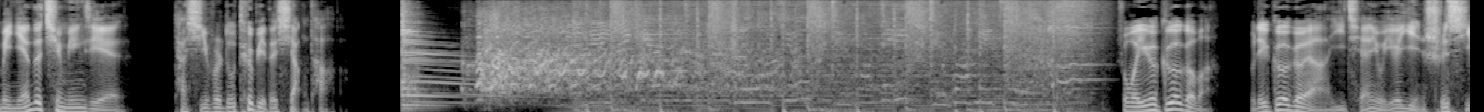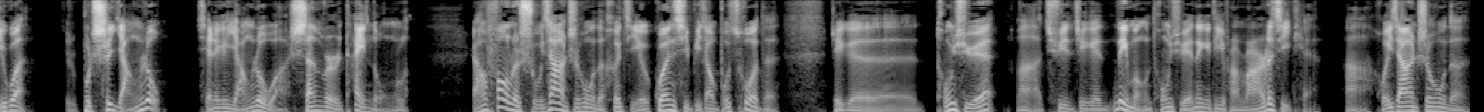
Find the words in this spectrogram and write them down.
每年的清明节，他媳妇儿都特别的想他。说，我一个哥哥吧，我这哥哥呀，以前有一个饮食习惯，就是不吃羊肉，嫌这个羊肉啊膻味儿太浓了。然后放了暑假之后呢，和几个关系比较不错的这个同学啊，去这个内蒙同学那个地方玩了几天。啊，回家之后呢，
